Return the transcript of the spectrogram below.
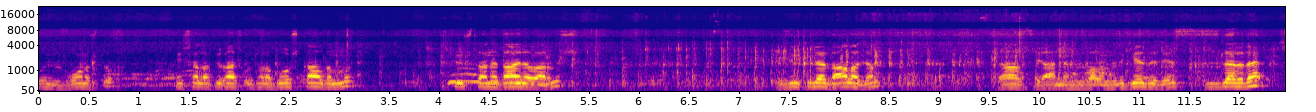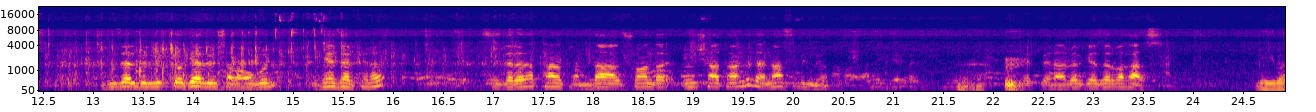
Gündüz konuştuk. İnşallah birkaç gün sonra boş kaldım mı 2-3 tane daire varmış. Bizimkiler de alacağım. Cansu annemiz falan dedi gezeceğiz. Sizlere de güzel bir video gelir inşallah o gün gezerken sizlere de tanıtırım. Daha şu anda inşaat halinde de nasıl bilmiyorum. Hep beraber gezer bakarız. İyi bak.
